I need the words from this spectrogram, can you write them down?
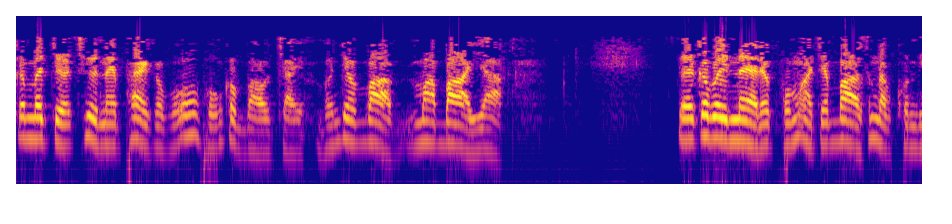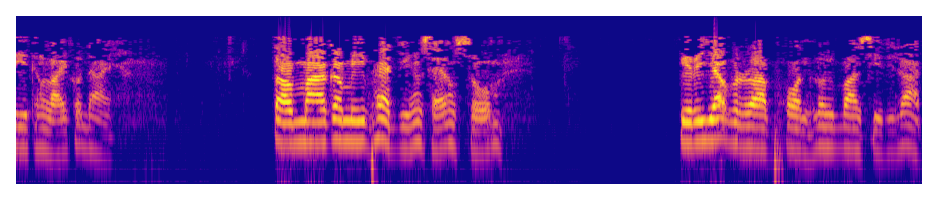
ก็มาเจอชื่อนายแพทย์ก็บอกโอ้ผมก็เบาใจผมจะบ้ามาบ้ายาก แต่ก็ไม่แน่แล้วผมอาจจะบ้าสำหรับคนดีทั้งหลายก็ได้ ต่อมาก็มีแพทย์หญิงแสงโสม ปิริยะวราพรโรงพยาบาลศิริราช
